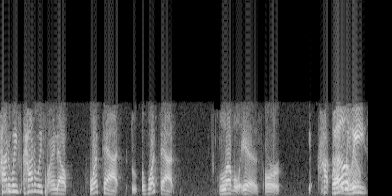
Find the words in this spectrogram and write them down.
How do we how do we find out what that what that level is or how, Well, how do we, know? we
